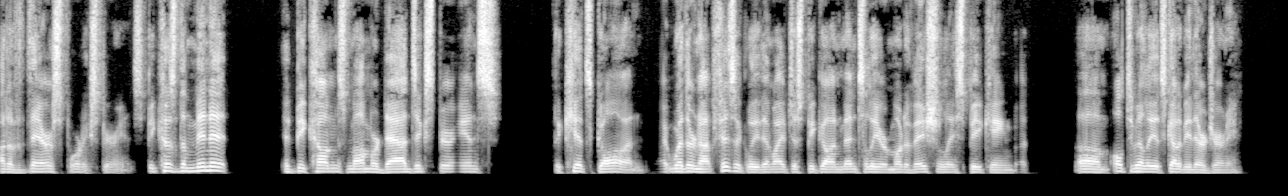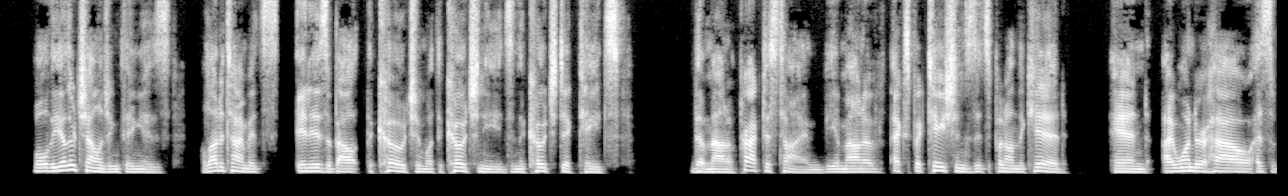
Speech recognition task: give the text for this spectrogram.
out of their sport experience. Because the minute it becomes mom or dad's experience, the kid's gone, whether or not physically, they might just be gone mentally or motivationally speaking. But um, ultimately, it's got to be their journey. Well, the other challenging thing is a lot of time it's it is about the coach and what the coach needs, and the coach dictates the amount of practice time, the amount of expectations that's put on the kid. And I wonder how, as a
